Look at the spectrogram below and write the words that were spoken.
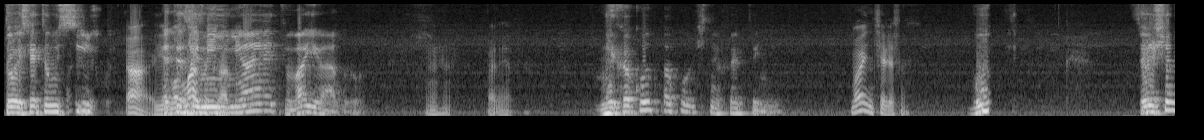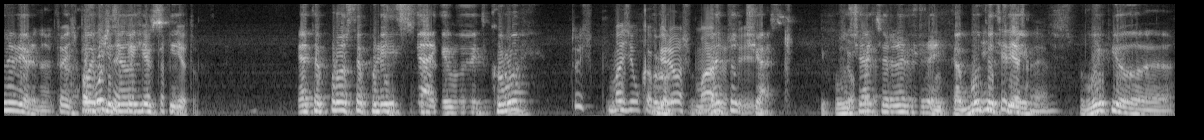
То есть это усиливает. А, это заменяет надо. Виагру. Угу, понятно. Никакой побочного эффекта нет. Ну, интересно. Будет Совершенно верно. То есть побочных эффектов нету. Это просто притягивает кровь. То есть мазюка берешь, мажешь. В эту часть. И получается разжижение. Как будто Интересная. ты выпил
